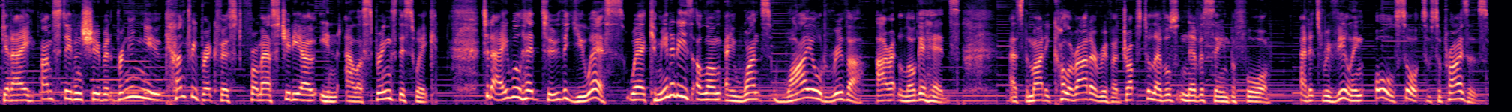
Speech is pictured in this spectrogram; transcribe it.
G'day, I'm Stephen Schubert bringing you Country Breakfast from our studio in Alice Springs this week. Today we'll head to the US, where communities along a once wild river are at loggerheads, as the mighty Colorado River drops to levels never seen before, and it's revealing all sorts of surprises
